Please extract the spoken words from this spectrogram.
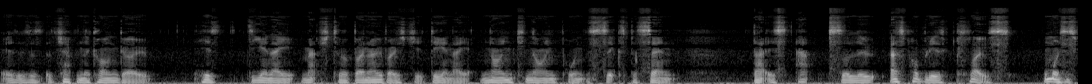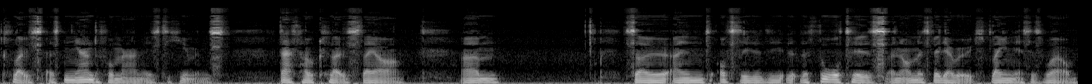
there's a chap in the Congo, his DNA matched to a bonobo's DNA, 99.6%. That is absolute, that's probably as close, almost as close as Neanderthal man is to humans. That's how close they are. Um, so, and obviously the, the, the, thought is, and on this video we explain this as well,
